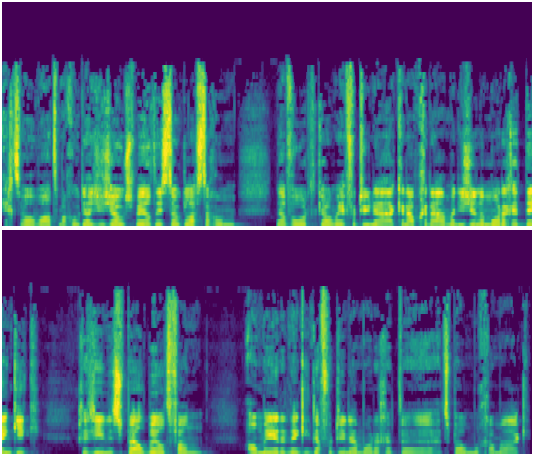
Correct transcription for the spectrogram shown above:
echt wel wat. Maar goed, als je zo speelt is het ook lastig om naar voren te komen. En Fortuna knap gedaan. Maar die zullen morgen, denk ik, gezien het spelbeeld van Almere... denk ik dat Fortuna morgen het, eh, het spel moet gaan maken.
